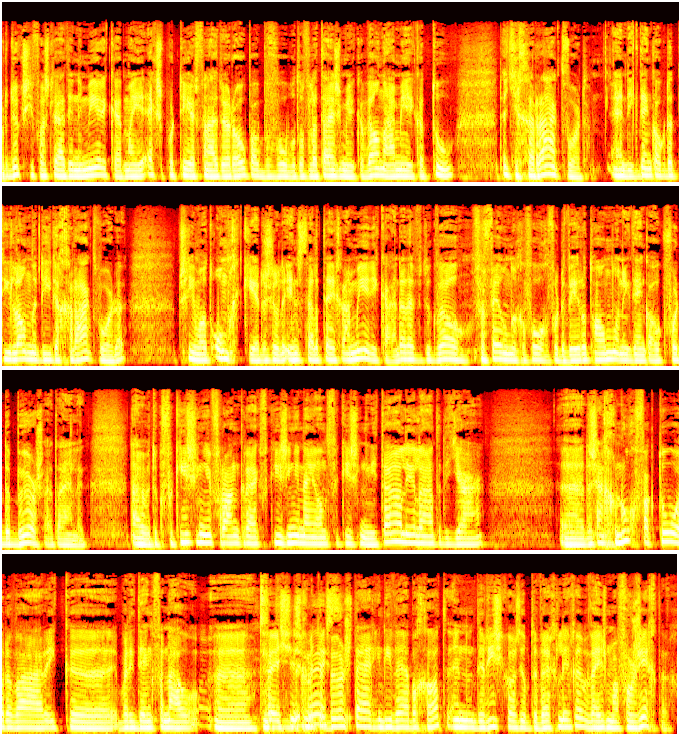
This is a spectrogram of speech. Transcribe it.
productiefaciliteit in Amerika, maar je exporteert vanuit Europa bijvoorbeeld of Latijns-Amerika wel naar Amerika toe, dat je geraakt wordt. En ik denk ook dat die landen die er geraakt worden, misschien wat omgekeerde zullen instellen tegen Amerika. En dat heeft natuurlijk wel vervelende gevolgen voor de wereldhandel en ik denk ook voor de beurs uiteindelijk. Nou, we hebben natuurlijk verkiezingen in Frankrijk, verkiezingen in Nederland, verkiezingen in Italië later dit jaar. Uh, er zijn genoeg factoren waar ik, uh, waar ik denk van nou, uh, met, met, de beursstijging die we hebben gehad en de risico's die op de weg liggen, wees maar voorzichtig.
